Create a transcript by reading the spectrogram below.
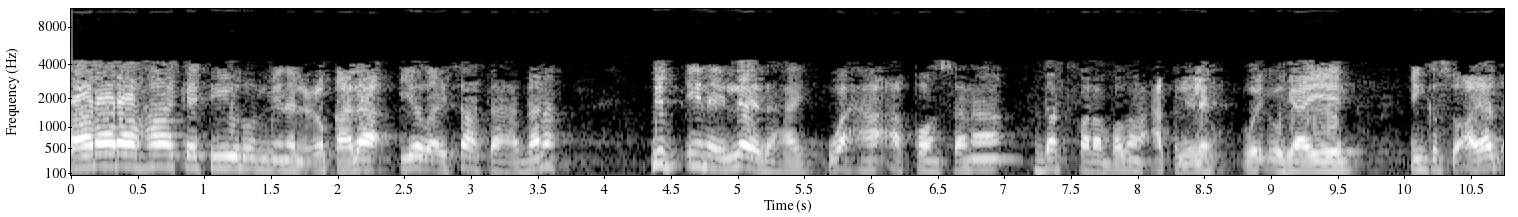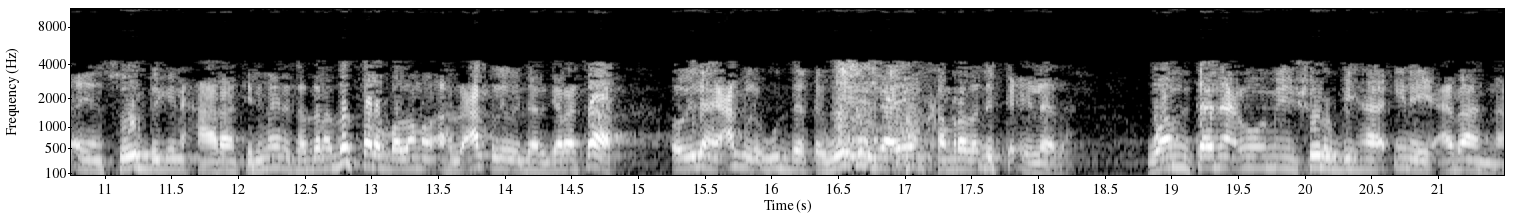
ضarرha kaثيir min العقلاء iyadoo ay saa tahay haddana dhib inay leedahay waxaa aqoonsanaa dad fara badanoo caqli leh way ogaayeen inkastoo ayad ayan soo degin xaaraantinimeynaysa haddana dad fara badan oo ahlu caqli way dhergarataa oo ilaahay caqli ugu deeqay way ogaayeen khamrada dhibka ay leedahay wاmtanacuu min shurbiha inay cabaanna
